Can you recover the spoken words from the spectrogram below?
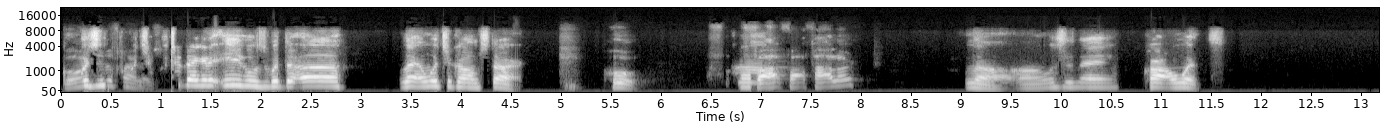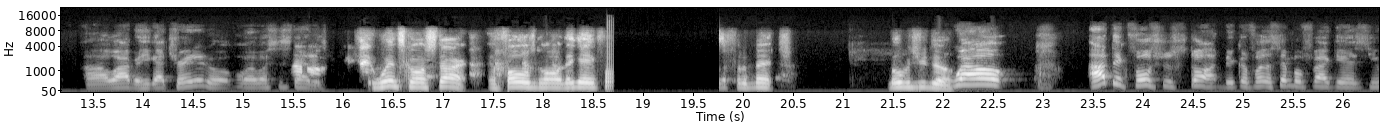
going What to you, the finals. what you think of the Eagles with the uh letting what you call them start? Who? Uh, Fa- Fa- Fowler? no, uh, what's his name? Carl Wentz. Uh, what happened? He got traded, or what- what's the status? Hey, Wentz gonna start and Foles going. They gave Foles for the bench. What would you do? Well, I think Foles should start because for the simple fact is he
